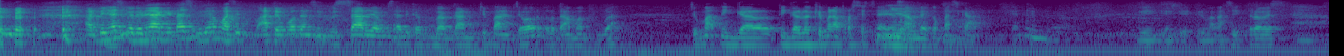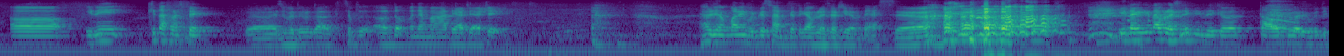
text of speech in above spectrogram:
Artinya sebenarnya kita sebenarnya masih ada potensi besar yang bisa dikembangkan di Pancor, terutama buah. Cuma tinggal tinggal bagaimana prosesnya ya Iya. sampai ke pasca. Gitu. Terima kasih. Terus eh, ini kita flashback eh, sebetulnya sebe- untuk menyemangati adik-adik hal yang paling berkesan ketika belajar di MTS. kita kita flashback ini ke tahun 2013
